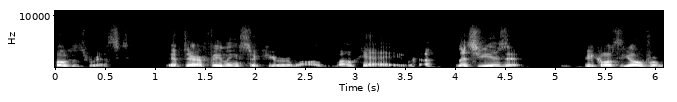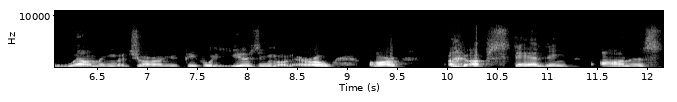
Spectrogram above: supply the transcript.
those risks. If they're feeling secure, well, okay, let's use it. Because the overwhelming majority of people using Monero are upstanding, honest,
